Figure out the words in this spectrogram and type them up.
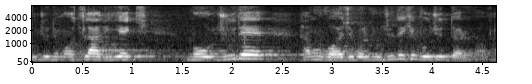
وجود مطلق یک موجوده همون واجب الوجوده که وجود داره واقعا.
